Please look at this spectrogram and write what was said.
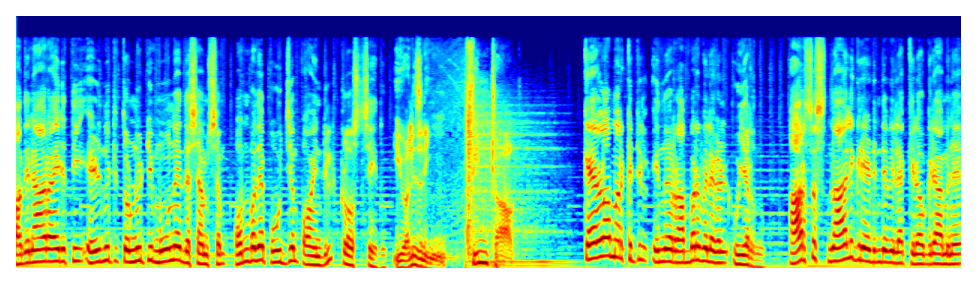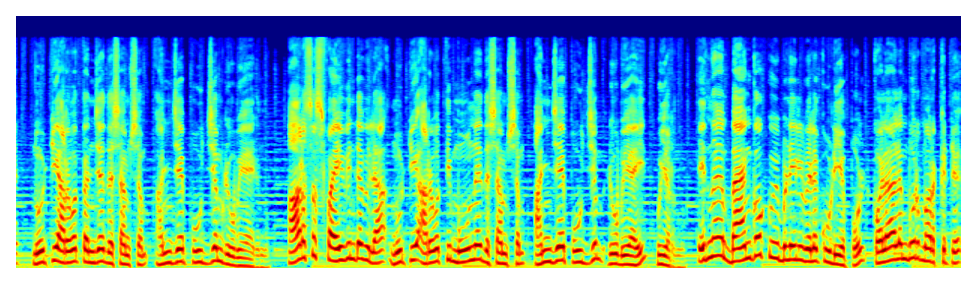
പതിനാറായിരത്തി എഴുന്നൂറ്റി തൊണ്ണൂറ്റി മൂന്ന് ദശാംശം ഒമ്പത് പൂജ്യം പോയിന്റിൽ ക്ലോസ് ചെയ്തു. കേരള മാർക്കറ്റിൽ ഇന്ന് റബ്ബർ വിലകൾ ഉയർന്നു. ആർ എസ് എസ് നാല് ഗ്രേഡിന്റെ വില കിലോഗ്രാമിന് നൂറ്റി അറുപത്തഞ്ച് ദശാംശം അഞ്ച് പൂജ്യം രൂപയായിരുന്നു. ആർ എസ് എസ് ഫൈവിന്റെ വില നൂറ്റി അറുപത്തി മൂന്ന് ദശാംശം അഞ്ച് പൂജ്യം രൂപയായി ഉയർന്നു. ഇന്ന് ബാങ്കോക്ക് വിപണിയിൽ വില കൂടിയപ്പോൾ കൊലാലംപൂർ മാർക്കറ്റ്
